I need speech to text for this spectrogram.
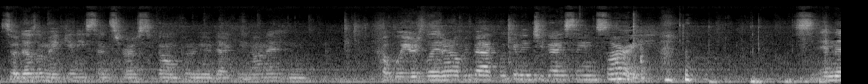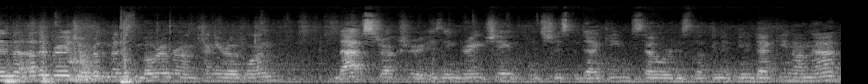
so it doesn't make any sense for us to go and put a new decking on it. And a couple years later, I'll be back looking at you guys saying, sorry. And then the other bridge over the Medicine Bow River on County Road One, that structure is in great shape. It's just the decking, so we're just looking at new decking on that.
